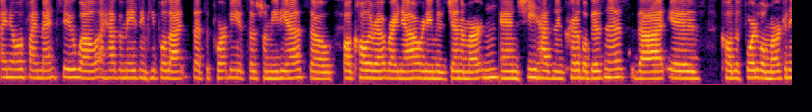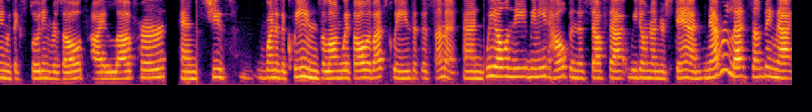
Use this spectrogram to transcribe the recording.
I know if I meant to. Well, I have amazing people that that support me at social media. So I'll call her out right now. Her name is Jenna Martin, and she has an incredible business that is called Affordable Marketing with Exploding Results. I love her and she's one of the queens along with all of us queens at this summit and we all need we need help in the stuff that we don't understand never let something that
